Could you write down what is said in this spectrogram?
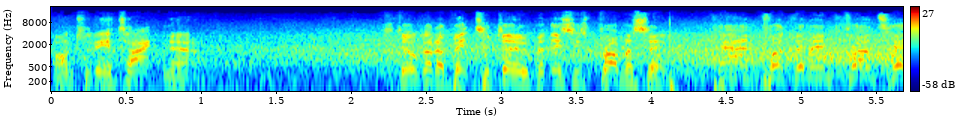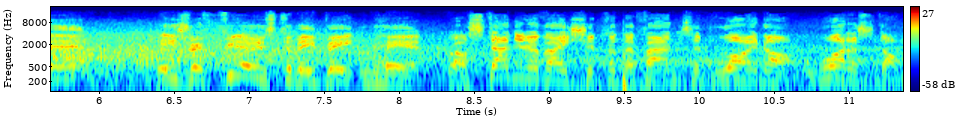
On to the attack now. Still got a bit to do, but this is promising. Can put them in front here. He's refused to be beaten here. Well, standing ovation from the fans, and why not? What a stop.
